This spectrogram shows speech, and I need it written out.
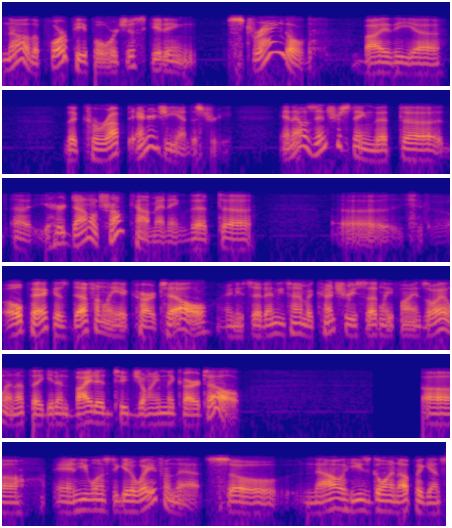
no, the poor people were just getting strangled by the uh, the corrupt energy industry, and that was interesting. That uh, uh, you heard Donald Trump commenting that uh, uh, OPEC is definitely a cartel, and he said anytime a country suddenly finds oil in it, they get invited to join the cartel. Uh, and he wants to get away from that. So now he's going up against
